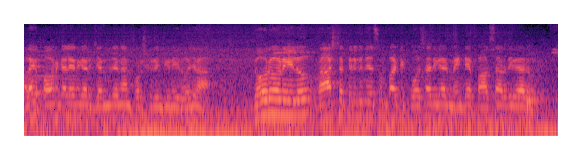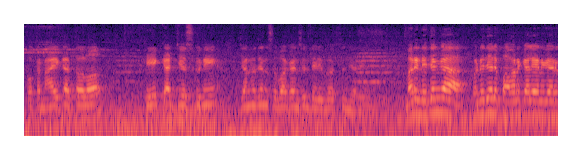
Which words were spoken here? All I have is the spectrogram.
అలాగే పవన్ కళ్యాణ్ గారి జన్మదినాన్ని పురస్కరించుకుని ఈ రోజున గౌరవనీయులు రాష్ట్ర తెలుగుదేశం పార్టీ కోసారి గారు మెంటే పాసారథి గారు ఒక నాయకత్వంలో కేక్ కట్ చేసుకుని జన్మదిన శుభాకాంక్షలు తెలియపరచడం జరిగింది. మరి నిజంగా కొన్నిదేళ్ళు పవన్ కళ్యాణ్ గారి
